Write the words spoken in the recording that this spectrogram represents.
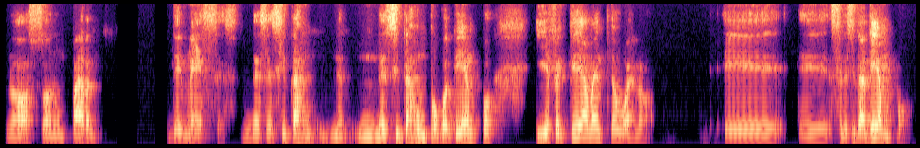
¿no? Son un par de meses. Necesitas, necesitas un poco tiempo y efectivamente, bueno, eh, eh, se necesita tiempo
